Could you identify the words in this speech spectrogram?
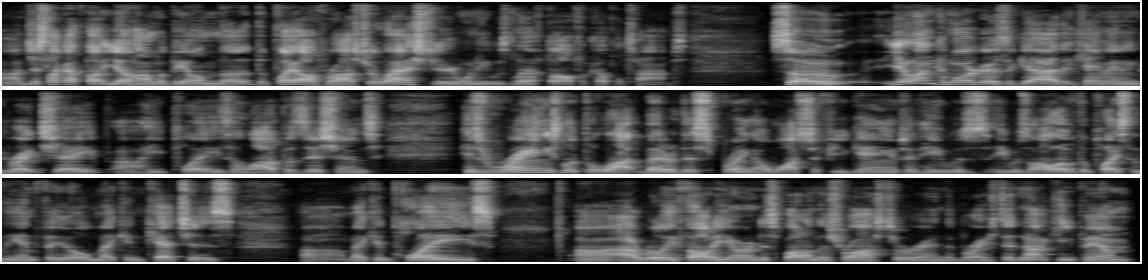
uh, just like I thought Johan would be on the, the playoff roster last year when he was left off a couple times. So Johan Camargo is a guy that came in in great shape. Uh, he plays a lot of positions. His range looked a lot better this spring. I watched a few games, and he was he was all over the place in the infield, making catches, uh, making plays. Uh, I really thought he earned a spot on this roster, and the Braves did not keep him.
